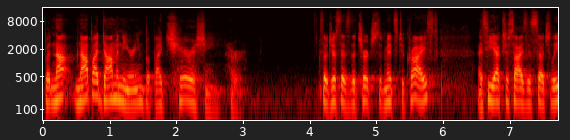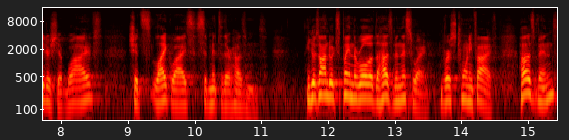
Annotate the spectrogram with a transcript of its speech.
But not, not by domineering, but by cherishing her. So, just as the church submits to Christ, as he exercises such leadership, wives, should likewise submit to their husbands. He goes on to explain the role of the husband this way. Verse 25 Husbands,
